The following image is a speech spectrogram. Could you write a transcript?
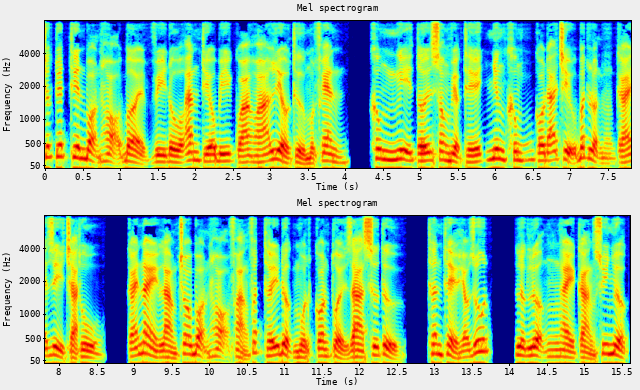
Trước tuyết thiên bọn họ bởi vì đồ ăn thiếu bí quá hóa liều thử một phen, không nghĩ tới xong việc thế nhưng không có đã chịu bất luận cái gì trả thù. Cái này làm cho bọn họ phảng phất thấy được một con tuổi già sư tử, thân thể héo rút, lực lượng ngày càng suy nhược,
